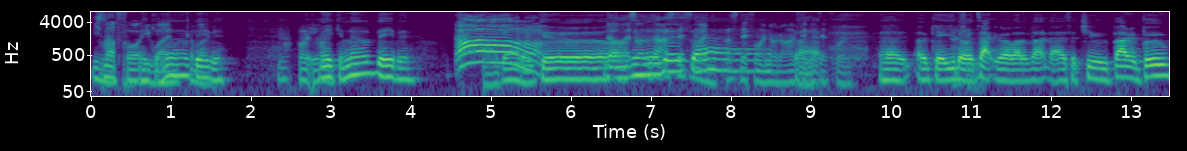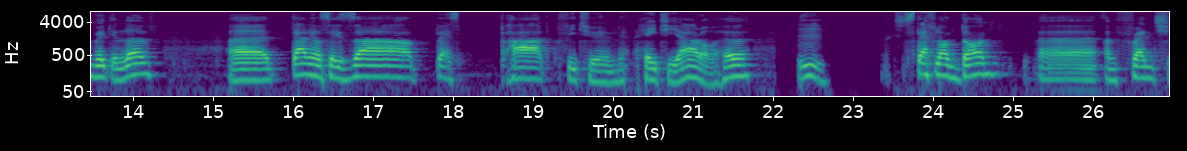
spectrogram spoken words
He's not Making 41. love, Come baby. on. Not 41. Making love, baby. I got Oh! a girl. No, that's, one, the that's other different. one. That's different. one. No, no, I think Right. different. one. Uh, okay, you know exactly what I'm about now. It's a tune. Barry Boom, Making Love. Uh, Daniel Caesar, Best Part featuring HER or her. Mm. Stefflon Don uh, and French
